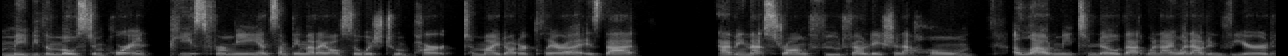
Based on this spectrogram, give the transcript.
maybe the most important piece for me, and something that I also wish to impart to my daughter Clara, is that having that strong food foundation at home allowed me to know that when I went out and veered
